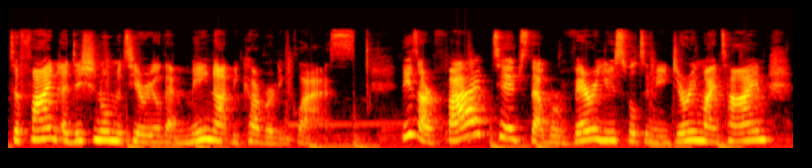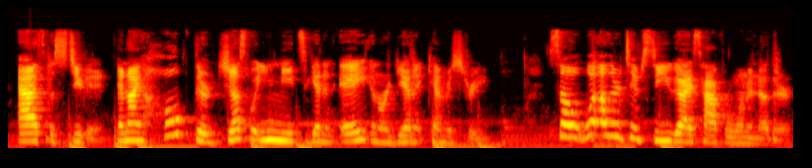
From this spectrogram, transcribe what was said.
to find additional material that may not be covered in class. These are five tips that were very useful to me during my time as a student, and I hope they're just what you need to get an A in organic chemistry. So what other tips do you guys have for one another?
